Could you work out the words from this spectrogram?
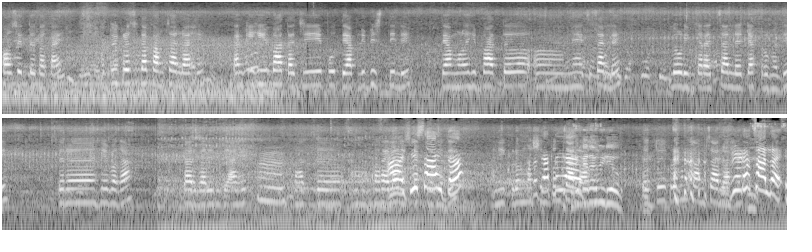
पाऊस येतोय का काय? तू इकडे सुद्धा काम चालू आहे. कारण की ही भाताची पोती आपली भिजतेली. त्यामुळं ही भात न्यायचं चाललंय. लोडिंग करायचं चाललंय ट्रॅक्टरमध्ये. तर हे बघा कारभारी जे आहेत भात भरायला. आणि इकडं मशीन पण चालू आहे. तर तू इकडं पण काम आहे. चालू आहे.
